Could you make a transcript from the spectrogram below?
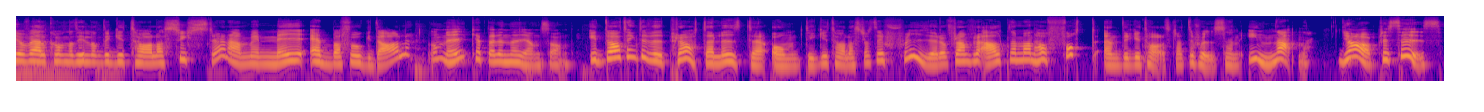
Hej och välkomna till de digitala systrarna med mig Ebba Fogdal. Och mig Katarina Jönsson. Idag tänkte vi prata lite om digitala strategier och framför allt när man har fått en digital strategi sedan innan. Ja, precis.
